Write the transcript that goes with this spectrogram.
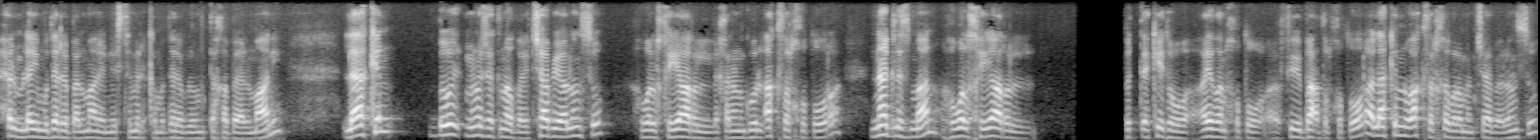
حلم لأي مدرب ألماني إنه يستمر كمدرب للمنتخب الألماني. لكن من وجهة نظري تشابي ألونسو هو الخيار اللي خلينا نقول أكثر خطورة. ناجلزمان هو الخيار بالتأكيد هو أيضا خطوره في بعض الخطورة لكنه أكثر خبرة من تشابي ألونسو.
